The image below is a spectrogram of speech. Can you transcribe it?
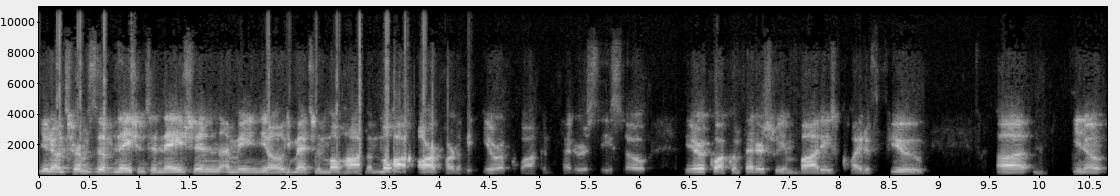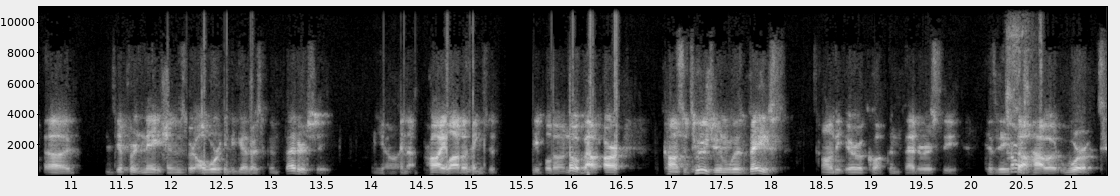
you know, in terms of nation to nation, I mean, you know, you mentioned the Mohawk, but Mohawk are part of the Iroquois Confederacy. So the Iroquois Confederacy embodies quite a few, uh, you know, uh, different nations, but all working together as a confederacy. You know, and probably a lot of things that people don't know about. Our Constitution was based on the Iroquois Confederacy because they saw how it worked.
